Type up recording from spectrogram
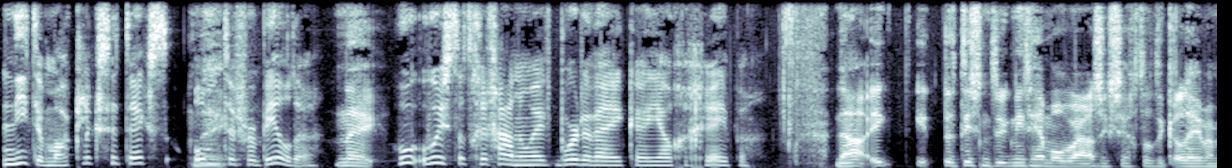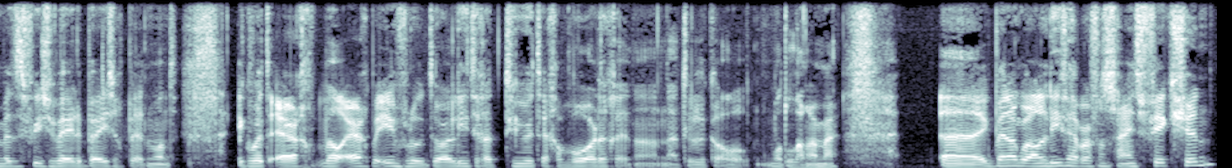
niet de makkelijkste tekst om Nee. te verbeelden. Nee. Hoe, hoe is dat gegaan? Hoe heeft Bordewijk uh, jou gegrepen? Nou, ik, ik- het is natuurlijk niet helemaal waar als ik zeg dat ik alleen maar met het visuele bezig ben. Want ik word erg, wel erg beïnvloed door literatuur tegenwoordig. En uh, natuurlijk al wat langer. Maar uh, ik ben ook wel een liefhebber van science fiction.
